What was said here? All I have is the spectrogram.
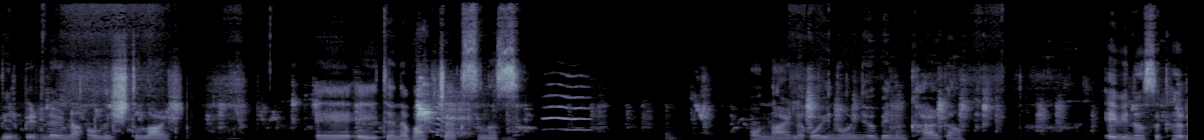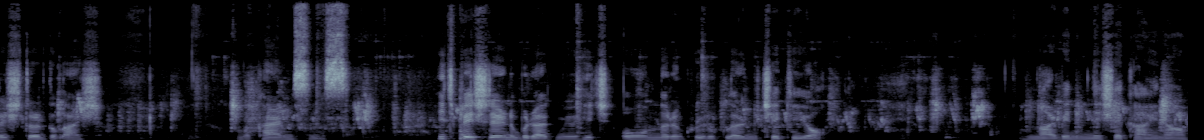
Birbirlerine alıştılar. E, eğitene bakacaksınız. Onlarla oyun oynuyor benim kargam. Evi nasıl karıştırdılar. Bakar mısınız? Hiç peşlerini bırakmıyor. Hiç o onların kuyruklarını çekiyor. Bunlar benim neşe kaynağım.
